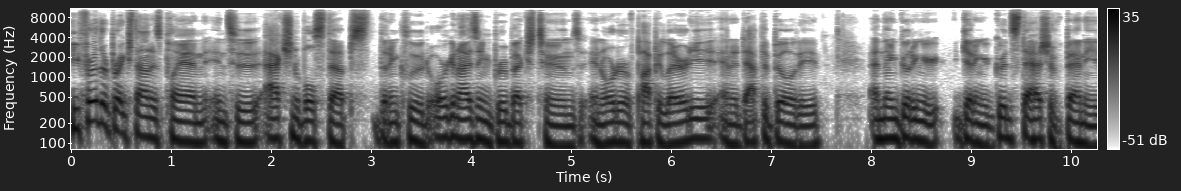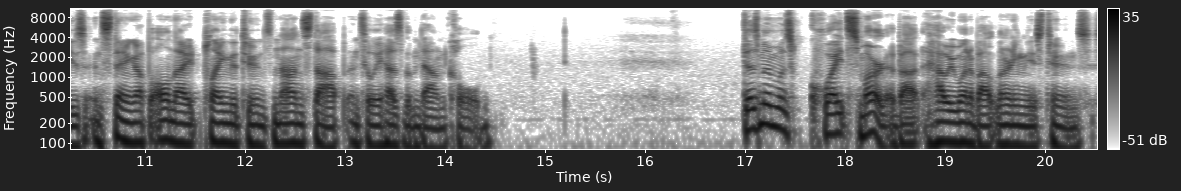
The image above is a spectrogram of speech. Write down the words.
he further breaks down his plan into actionable steps that include organizing Brubeck's tunes in order of popularity and adaptability and then getting a, getting a good stash of bennies and staying up all night playing the tunes nonstop until he has them down cold. Desmond was quite smart about how he went about learning these tunes.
